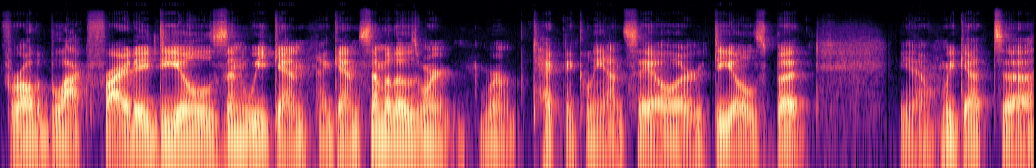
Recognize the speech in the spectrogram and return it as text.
for all the Black Friday deals and weekend. Again, some of those weren't weren't technically on sale or deals, but you know we got. Uh,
